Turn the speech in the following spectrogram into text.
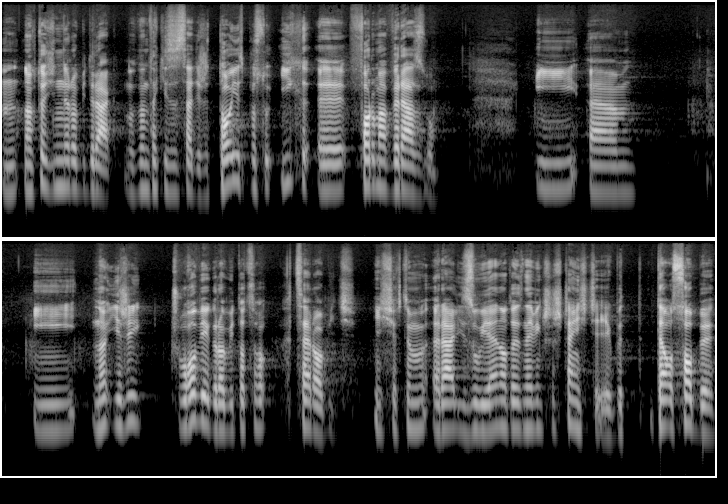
mm, no, ktoś inny robi drag. No, na takiej zasadzie, że to jest po prostu ich e, forma wyrazu. I, em, i no, jeżeli człowiek robi to, co chce robić i się w tym realizuje, no to jest największe szczęście. Jakby te osoby,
